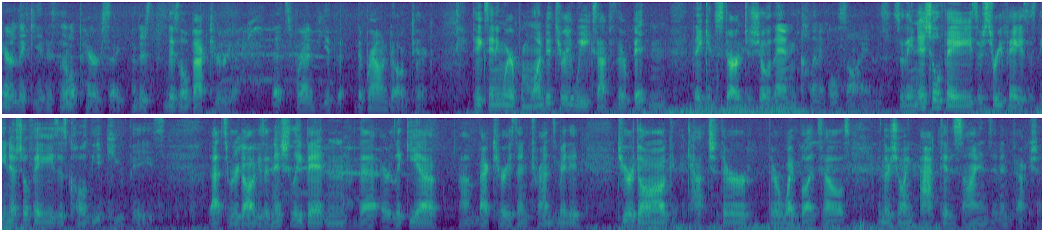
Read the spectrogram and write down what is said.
Ehrlichia, this little parasite. There's this little bacteria that's spread via the, the brown dog tick. It takes anywhere from one to three weeks after they're bitten, they can start to show then clinical signs. So the initial phase, there's three phases. The initial phase is called the acute phase. That's where your dog is initially bitten, the Ehrlichia um, bacteria is then transmitted to your dog, attached to their, their white blood cells, and they're showing active signs of infection.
